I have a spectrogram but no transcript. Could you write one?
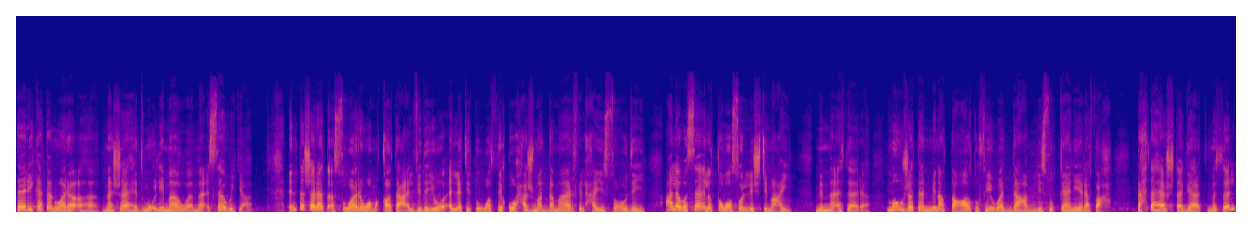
تاركة وراءها مشاهد مؤلمة ومأساوية. انتشرت الصور ومقاطع الفيديو التي توثق حجم الدمار في الحي السعودي على وسائل التواصل الاجتماعي مما أثار موجة من التعاطف والدعم لسكان رفح تحت هاشتاجات مثل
